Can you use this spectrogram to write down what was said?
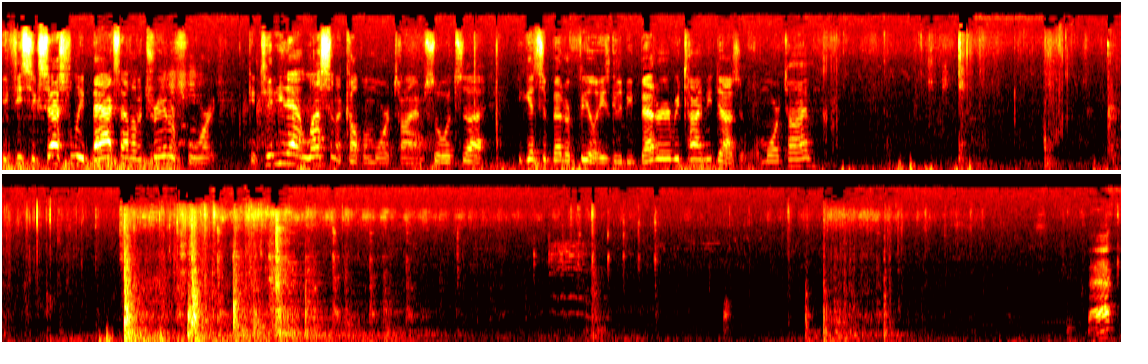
If he successfully backs out of a trailer for it, continue that lesson a couple more times so it's uh, he gets a better feel. He's going to be better every time he does it. One more time. Back.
